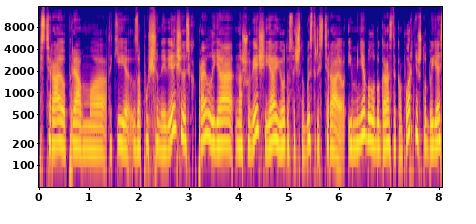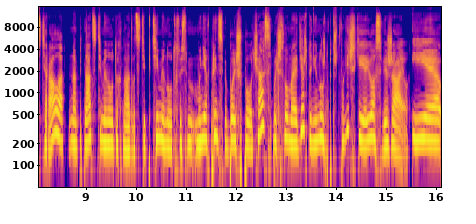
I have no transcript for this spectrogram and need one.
стираю прям а, такие запущенные вещи, то есть, как правило, я ношу вещи, я ее достаточно быстро стираю. И мне было бы гораздо комфортнее, чтобы я стирала на 15 минутах, на 25 минутах. То есть мне, в принципе, больше получаса. Большинство моей одежды не нужно, потому что фактически я ее освежаю. И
